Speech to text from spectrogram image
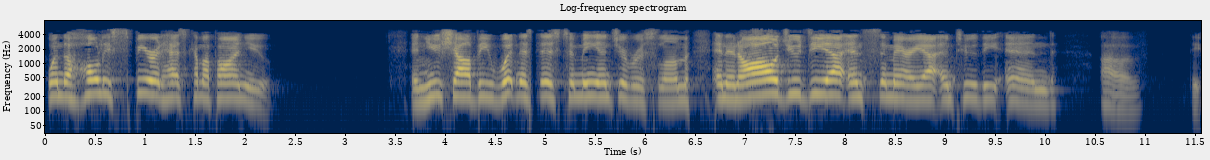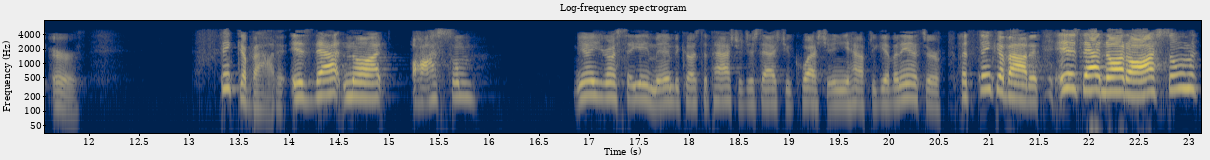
when the Holy Spirit has come upon you. And you shall be witnesses to me in Jerusalem and in all Judea and Samaria and to the end of the earth. Think about it. Is that not awesome? Yeah, you're going to say amen because the pastor just asked you a question and you have to give an answer. But think about it. Is that not awesome?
